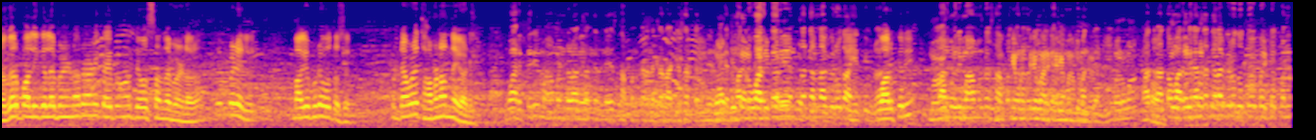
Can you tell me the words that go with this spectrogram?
नगरपालिकेला मिळणारं आणि काही प्रमाणात देवस्थानला मिळणारं. ते मिळेल. मागे पुढे होत असेल. पण त्यामुळे थांबणार नाही गाडी. वारकरी महामंडळाचा निर्णय स्थापन करण्याचा राज्य सरकारने घेतला. मात्र वारकऱ्यांचा त्यांना विरोध आहे तीव्र. वारकरी? वारकरी महामंडळ स्थापन करण्याचा वारकरी मुख्यमंत्र्यांनी. मात्र आता वारकऱ्यांचा त्याला विरोध होतोय. बैठक पण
